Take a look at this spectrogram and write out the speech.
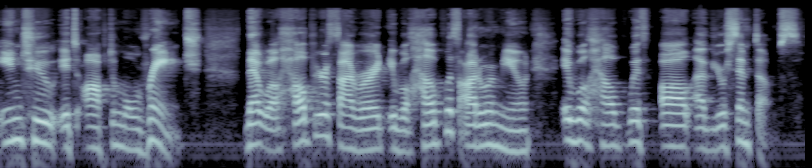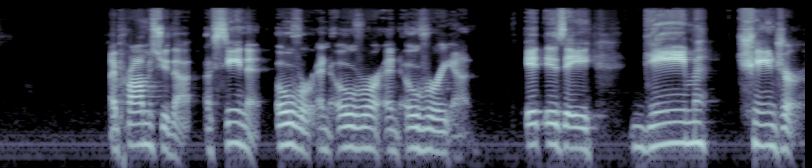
into its optimal range. That will help your thyroid. It will help with autoimmune. It will help with all of your symptoms. I promise you that. I've seen it over and over and over again. It is a game changer.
